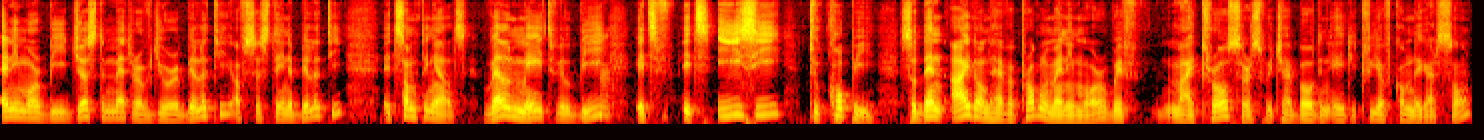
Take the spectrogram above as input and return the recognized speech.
anymore be just a matter of durability of sustainability. It's something else. Well made will be mm. it's it's easy to copy. So then i don't have a problem anymore with my trousers which i bought in 83 of comme des garçons.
